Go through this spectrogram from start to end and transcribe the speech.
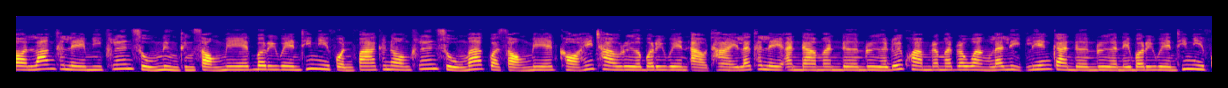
ตอนล่างทะเลมีคลื่นสูง 1-2 เมตร บริเวณที่มีฝนฟ้าขนองคลื่นสูงมากกว่า 2 เมตร ขอให้ชาวเรือบริเวณอ่าวไทยและทะเลอันดามันเดินเรือด้วยความระมัดระวังและหลีกเลี่ยงการเดินเรือในบริเวณที่มีฝ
